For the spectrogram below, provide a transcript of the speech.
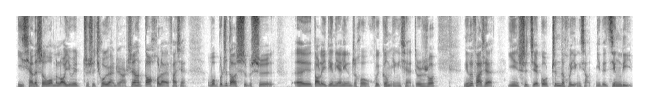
以前的时候，我们老以为只是球员这样，实际上到后来发现，我不知道是不是，呃，到了一定年龄之后会更明显，就是说，你会发现饮食结构真的会影响你的精力，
